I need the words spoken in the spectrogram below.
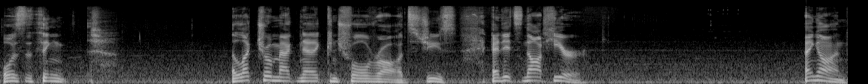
What was the thing? Electromagnetic control rods. Jeez. And it's not here. Hang on.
